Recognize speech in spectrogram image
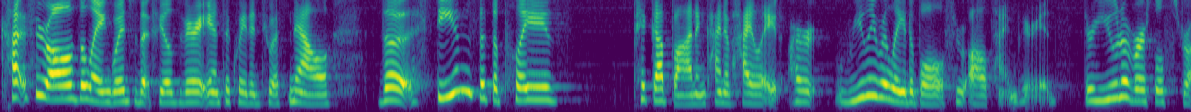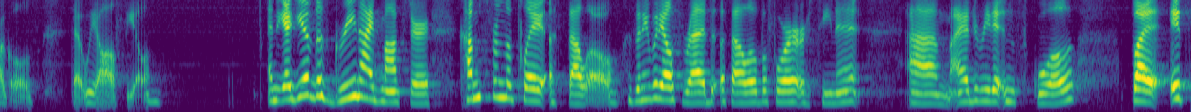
cut through all of the language that feels very antiquated to us now, the themes that the plays pick up on and kind of highlight are really relatable through all time periods. They're universal struggles that we all feel. And the idea of this green eyed monster comes from the play Othello. Has anybody else read Othello before or seen it? Um, I had to read it in school. But it's,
